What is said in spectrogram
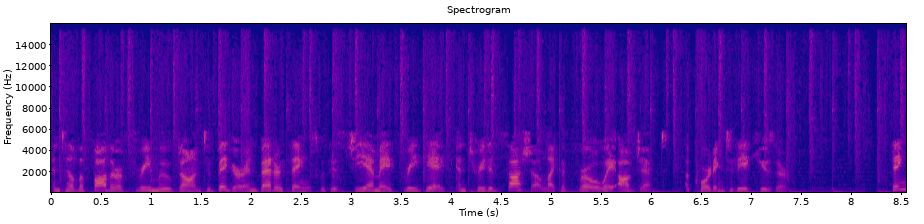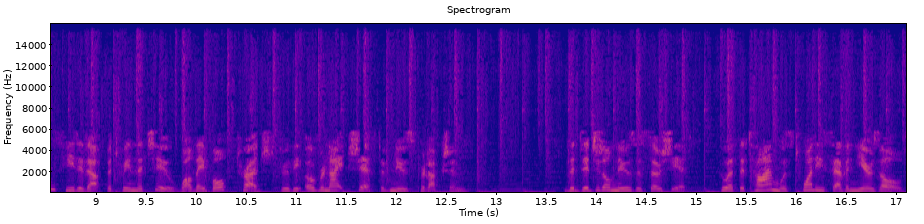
until the father of three moved on to bigger and better things with his GMA3 gig and treated Sasha like a throwaway object, according to the accuser. Things heated up between the two while they both trudged through the overnight shift of news production. The digital news associate, who at the time was 27 years old,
